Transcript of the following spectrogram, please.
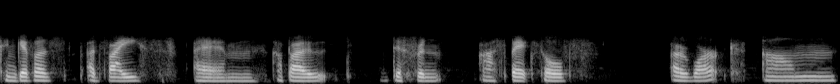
can give us advice um, about different aspects of our work. Um,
